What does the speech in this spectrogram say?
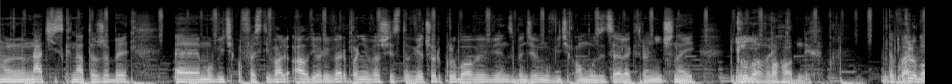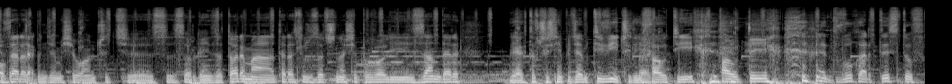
e, nacisk na to, żeby e, mówić o festiwalu Audio River, ponieważ jest to wieczór klubowy, więc będziemy mówić o muzyce elektronicznej i Klubowej. pochodnych. Dokładnie, klubowej, zaraz tak. będziemy się łączyć e, z, z organizatorem, a teraz już zaczyna się powoli Zander, jak to wcześniej powiedziałem, TV, czyli Tak. VT. VT, Dwóch artystów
